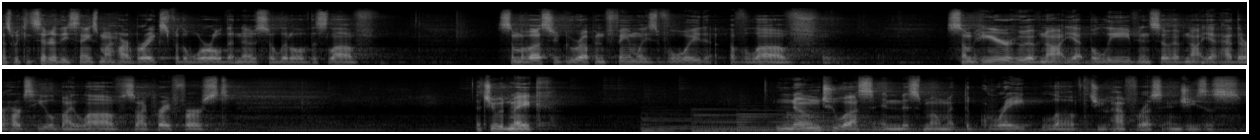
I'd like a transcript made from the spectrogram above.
as we consider these things, my heart breaks for the world that knows so little of this love. Some of us who grew up in families void of love. Some here who have not yet believed and so have not yet had their hearts healed by love. So I pray first that you would make known to us in this moment the great love that you have for us in Jesus.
